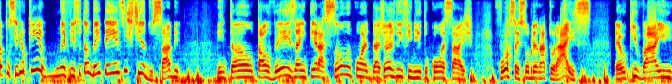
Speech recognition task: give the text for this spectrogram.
é possível que o Mephisto também tenha existido, sabe? Então, talvez a interação com a, das Joias do Infinito com essas forças sobrenaturais é o que vai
